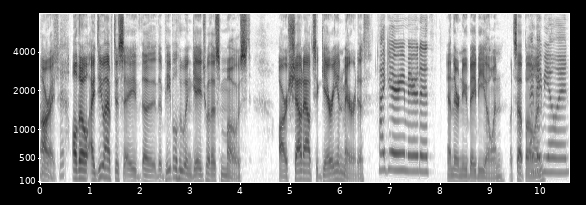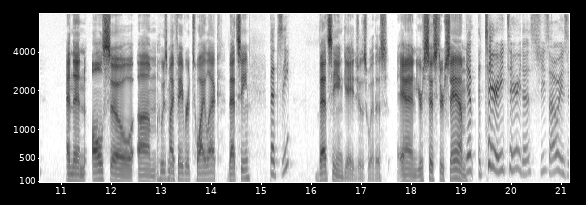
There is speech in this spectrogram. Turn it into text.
All right. Although I do have to say the the people who engage with us most are shout out to Gary and Meredith Hi, Gary and Meredith. and their new baby Owen. What's up, Owen? Hi, baby Owen. And then also, um, who's my favorite Twi'lek? Betsy. Betsy. Betsy engages with us, and your sister Sam. Yep. uh, Terry. Terry does. She's always.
